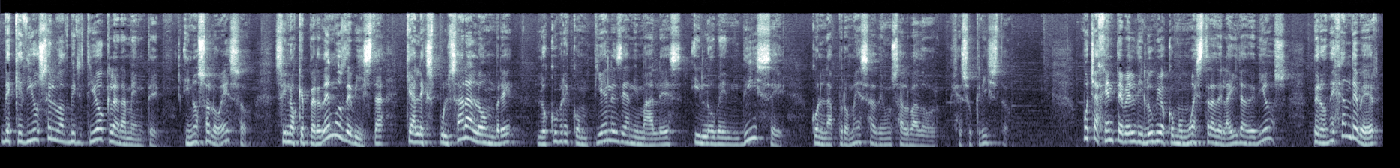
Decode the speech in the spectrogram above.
de que Dios se lo advirtió claramente. Y no solo eso, sino que perdemos de vista que al expulsar al hombre lo cubre con pieles de animales y lo bendice con la promesa de un Salvador, Jesucristo. Mucha gente ve el diluvio como muestra de la ira de Dios, pero dejan de ver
